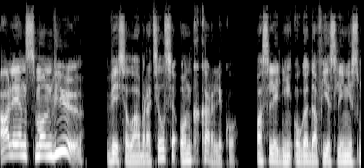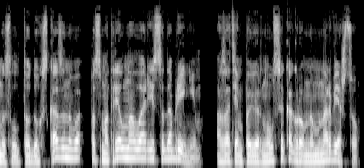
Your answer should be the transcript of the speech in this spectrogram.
«Алиенс Монвью!» – весело обратился он к карлику. Последний, угадав, если не смысл, то дух сказанного, посмотрел на Ларри с одобрением, а затем повернулся к огромному норвежцу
